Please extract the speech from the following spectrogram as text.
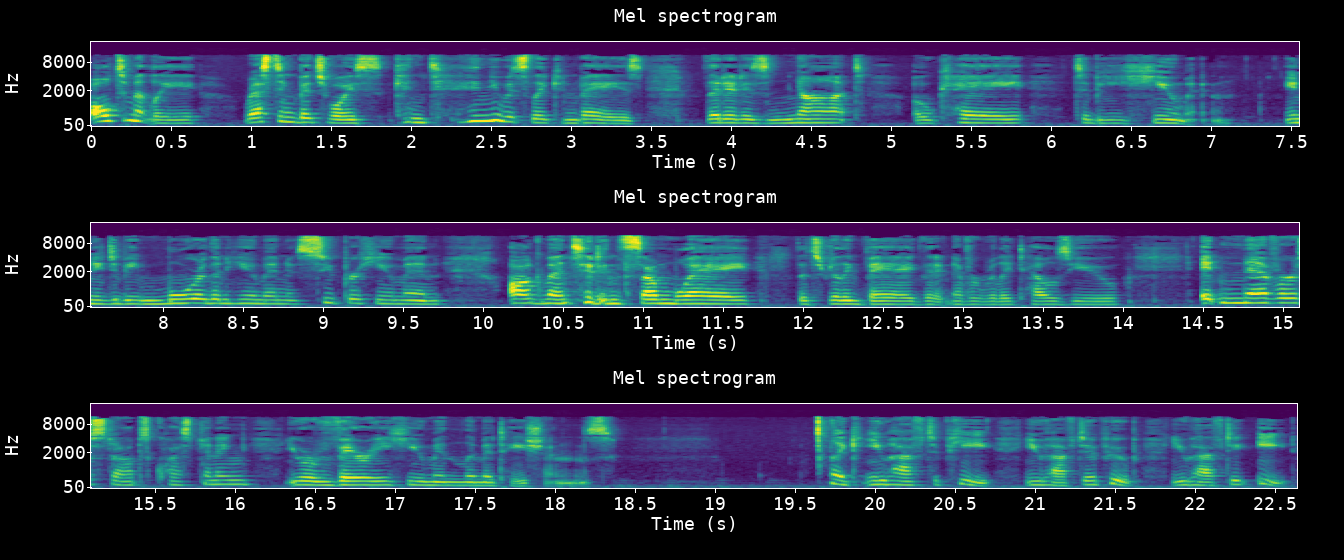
ultimately, resting bitch voice continuously conveys that it is not okay to be human. You need to be more than human, superhuman, augmented in some way that's really vague, that it never really tells you. It never stops questioning your very human limitations. Like, you have to pee, you have to poop, you have to eat,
